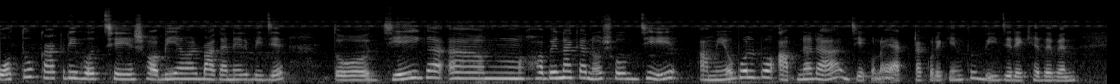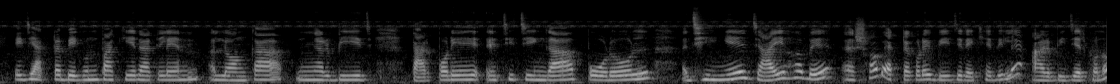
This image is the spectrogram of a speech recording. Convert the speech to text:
কত কাকড়ি হচ্ছে সবই আমার বাগানের বীজে। তো যেই হবে না কেন সবজি, আমিও বলব আপনারা যে কোনো একটা করে কিন্তু বীজ রেখে দেবেন। এই যে একটা বেগুন পাকিয়ে রাখলেন, লঙ্কা আর বীজ, তারপরে চিচিঙ্গা পোড়ল ঝিঙে, যাই হবে সব একটা করে বীজ রেখে দিলে আর বীজের কোনো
